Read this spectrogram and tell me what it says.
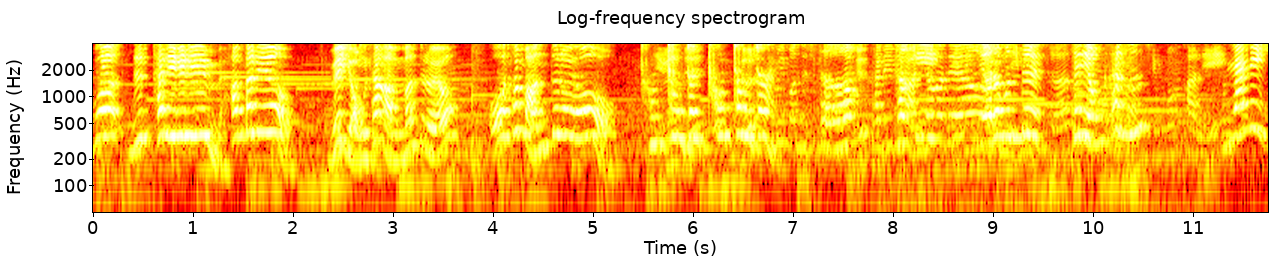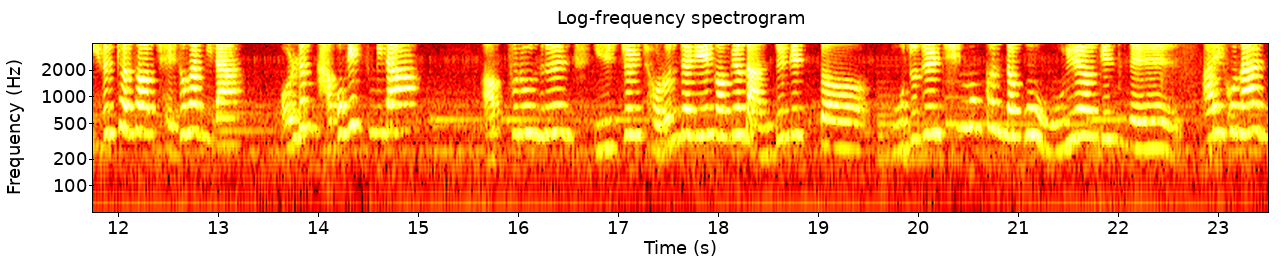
와 느타리님 한 판이요. 왜 영상 안 만들어요? 어서 만들어요. 통통돈 통통돈 저 저기 여러분들 제 영상은 분란을 일으켜서 죄송합니다 얼른 가보겠습니다 앞으로는 일절 저런 자리에 가면 안 되겠다 모두들 침묵한다고 오해하겠네 아이고 난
